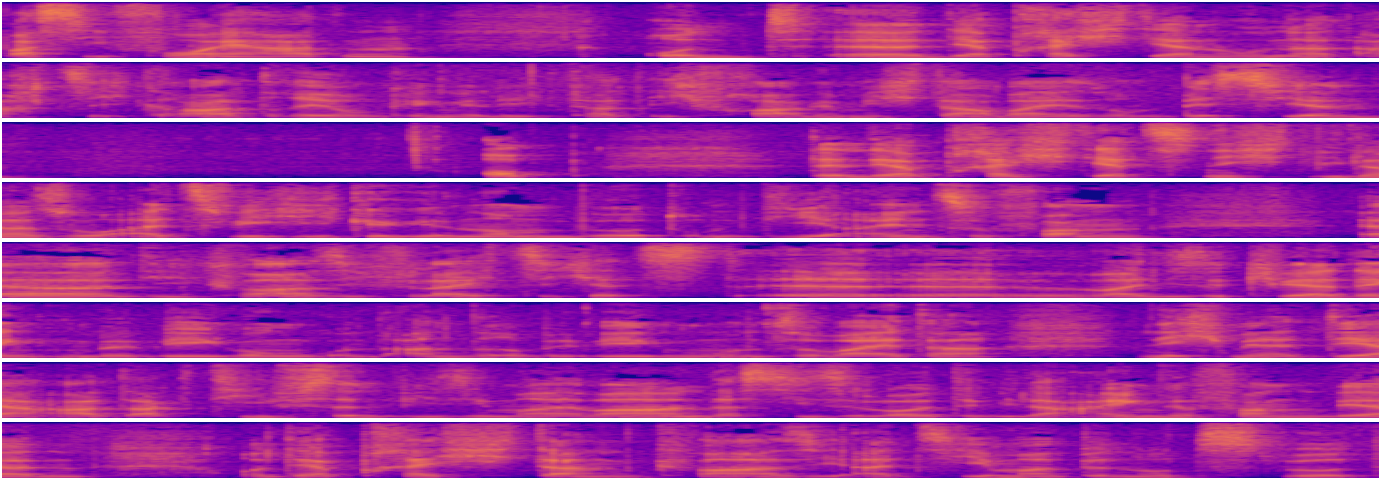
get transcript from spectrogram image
was sie vorher hatten und äh, der Precht ja eine 180-Grad-Drehung hingelegt hat. Ich frage mich dabei so ein bisschen, ob denn der Precht jetzt nicht wieder so als Vehikel genommen wird, um die einzufangen, äh, die quasi vielleicht sich jetzt, äh, weil diese Querdenkenbewegung und andere Bewegungen und so weiter nicht mehr derart aktiv sind, wie sie mal waren, dass diese Leute wieder eingefangen werden und der Precht dann quasi als jemand benutzt wird,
